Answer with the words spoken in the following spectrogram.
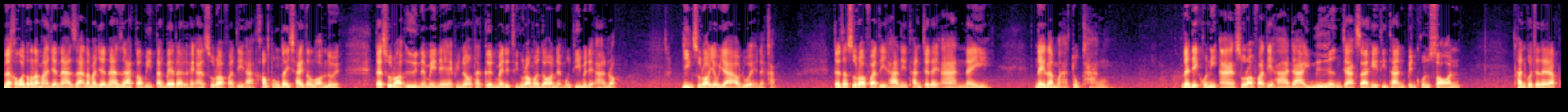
แล้วเขาก็ต้องละหมาดยานาซะละหมาดยานาซะก็มีตักเบรให้อ่านสุรฟาติฮะเขาต้องได้ใช้ตลอดเลย แต่สุรอื่นเนี่ยไม่แน่ พี่น้องถ้าเกิดไม่ได้ถึงรอมฎอนเนี่ยบางทีไม่ได้อ่านหรอก ยิงสุรอยาวๆด้วยนะครับ แต่ถ้าสุรฟาติฮะนี่ท่านจะได้อ่านในในละหมาดทุกครั้ง และเด็กคนนี้อ่านสุรฟาติฮะได้เนื่องจากสาเหตุที่ท่านเป็นคนสอน ท่านก็จะได้รับผ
